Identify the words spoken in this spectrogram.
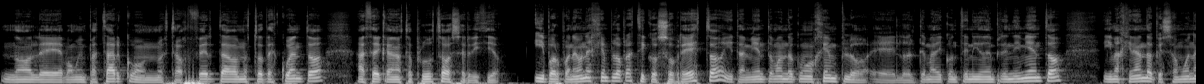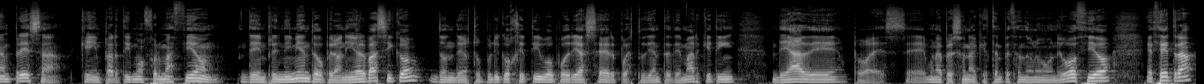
No le vamos a impactar con nuestra oferta o nuestros descuentos acerca de nuestros productos o servicios. Y por poner un ejemplo práctico sobre esto, y también tomando como ejemplo eh, lo del tema de contenido de emprendimiento, imaginando que somos una empresa que impartimos formación de emprendimiento, pero a nivel básico, donde nuestro público objetivo podría ser pues, estudiantes de marketing, de ADE, pues eh, una persona que está empezando un nuevo negocio, etcétera,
